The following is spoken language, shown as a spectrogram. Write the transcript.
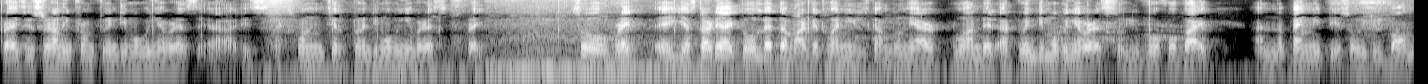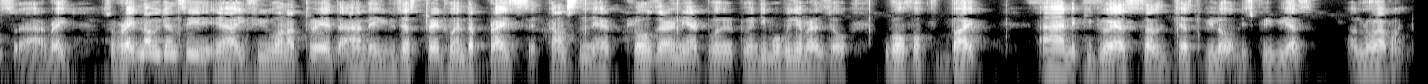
price is running from 20 moving average uh, it is exponential 20 moving average right so right uh, yesterday i told that the market when it will come to near 200 or uh, 20 moving average so you go for buy and the bank nifty so it will bounce uh, right? So right now you can see uh, if you want to trade and you just trade when the price comes near closer near 20 moving average so go for buy and keep your SL just below this previous lower point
